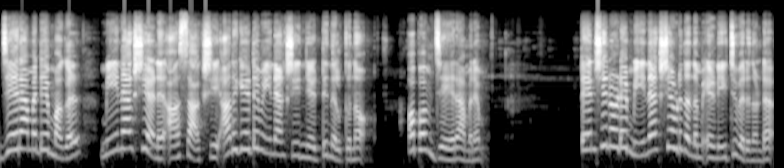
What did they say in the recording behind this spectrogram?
ജയരാമന്റെ മകൾ മീനാക്ഷിയാണ് ആ സാക്ഷി. അത് കേട്ട് മീനാക്ഷി ഞെട്ടി നിൽക്കുന്നു. ഒപ്പം ജയരാമനും. ടെൻഷനോടെ മീനാക്ഷി അവിടെ നിന്നും എണീറ്റു വരുന്നുണ്ട്.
